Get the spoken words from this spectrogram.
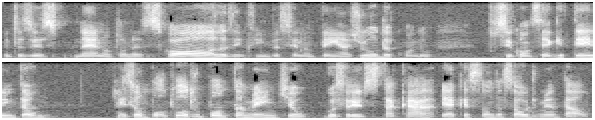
muitas vezes né, não estão nas escolas, enfim, você não tem ajuda quando se consegue ter, então esse é um ponto. Outro ponto também que eu gostaria de destacar é a questão da saúde mental.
